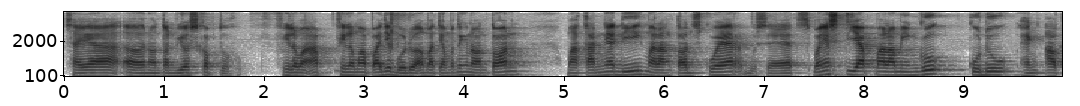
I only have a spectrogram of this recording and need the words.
Saya uh, nonton bioskop tuh. Film apa film apa aja bodoh amat. Yang penting nonton makannya di Malang Town Square buset. Pokoknya setiap malam minggu kudu hangout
